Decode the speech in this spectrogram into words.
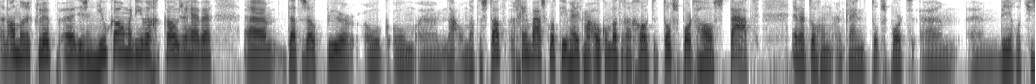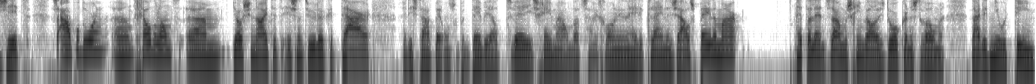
een andere club, uh, is een nieuwkomer die we gekozen hebben. Um, dat is ook puur ook om, um, nou, omdat de stad geen basketbalteam heeft, maar ook omdat er een grote topsporthal staat. En er toch een, een klein topsport wereldje zit. Dat is Apeldoorn, Gelderland. Joost United is natuurlijk daar die staat bij ons op het DBL2 schema, omdat zij gewoon in een hele kleine zaal spelen. Maar het talent zou misschien wel eens door kunnen stromen naar dit nieuwe team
